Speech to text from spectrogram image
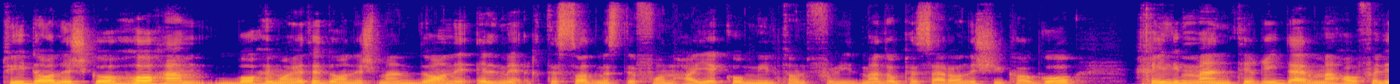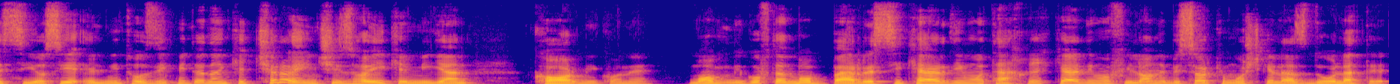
توی دانشگاه ها هم با حمایت دانشمندان علم اقتصاد مثل فون هایک و میلتون فریدمن و پسران شیکاگو خیلی منطقی در محافل سیاسی علمی توضیح می‌دادن که چرا این چیزهایی که میگن کار می‌کنه. ما می‌گفتن ما بررسی کردیم و تحقیق کردیم و فیلان بیسار که مشکل از دولته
